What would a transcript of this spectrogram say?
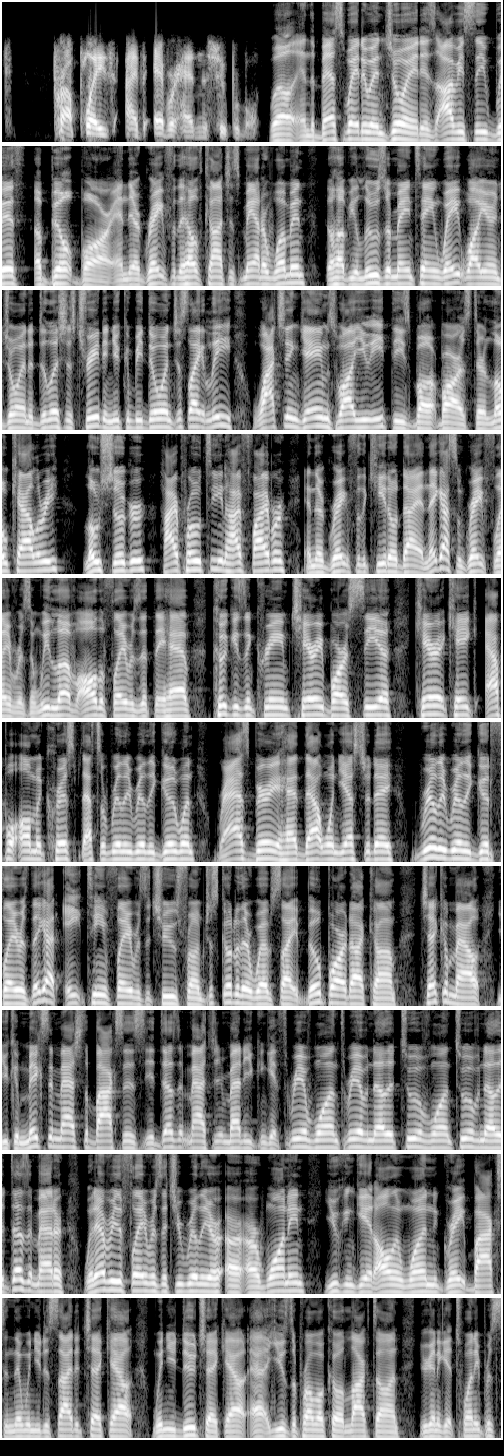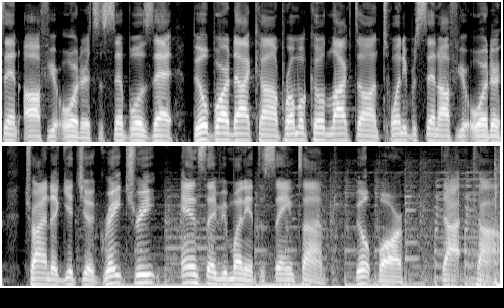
prop plays I've ever had in the Super Bowl. Well, and the best way to enjoy it is obviously with a built bar. And they're great for the health conscious man or woman. They'll help you lose or maintain weight while you're enjoying a delicious treat. And you can be doing just like Lee, watching games while you eat these bars. They're low calorie, low sugar, high protein, high fiber, and they're great for the keto diet. And they got some great flavors, and we love all the flavors that they have cookies and cream, cherry barcia, carrot cake, apple almond crisp. That's a really, really good one. Raspberry, I had that one yesterday. Really, really good flavors. They got 18 flavors to choose from. Just go to their website, builtbar.com, check them out. You can mix and match the boxes. It doesn't matter. You can get three of one, three of another, two of one, two of another. It doesn't matter. Whatever the flavors that you really are, are, are wanting, you can get all in one great box. And then when you decide to check out. When you do check out, uh, use the promo code Locked On. You're going to get 20% off your order. It's as simple as that. BuiltBar.com, promo code Locked On, 20% off your order. Trying to get you a great treat and save you money at the same time. BuiltBar.com.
